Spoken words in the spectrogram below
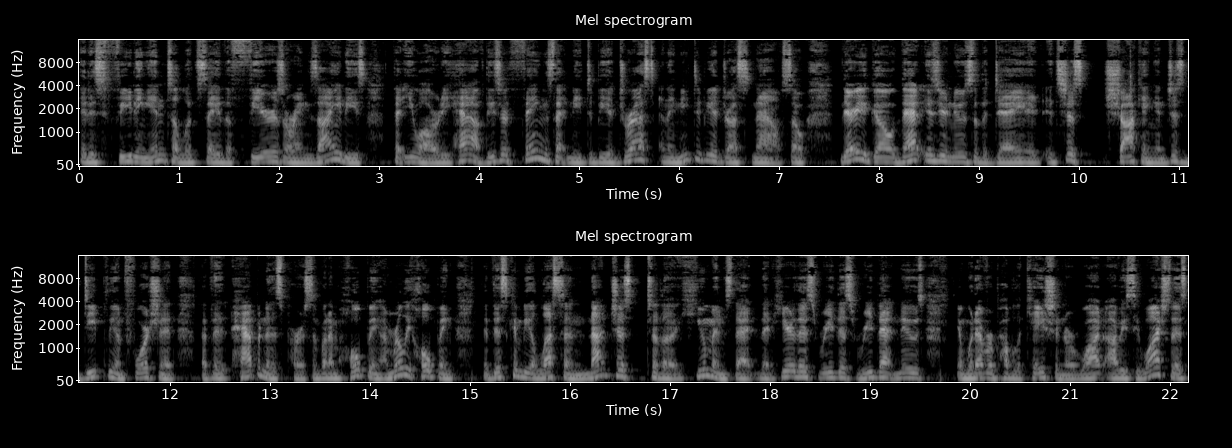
it is feeding into, let's say, the fears or anxieties that you already have. These are things that need to be addressed and they need to be addressed now. So there you go. That is your news of the day. It, it's just shocking and just deeply unfortunate that that happened to this person. But I'm hoping, I'm really hoping that this can be a lesson, not just to the humans that, that hear this, read this, read that news in whatever publication or what obviously watch this,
